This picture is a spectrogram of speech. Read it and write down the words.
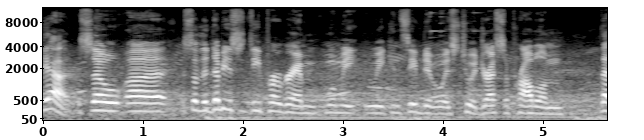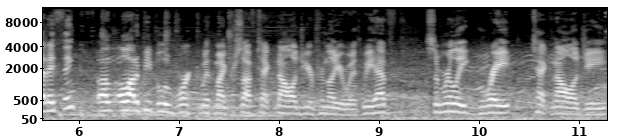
Yeah, so uh, so the WSD program, when we, we conceived it, was to address a problem that I think a, a lot of people who've worked with Microsoft technology are familiar with. We have some really great technology.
